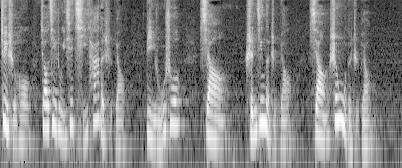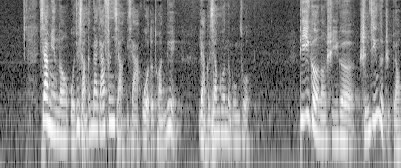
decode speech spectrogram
这时候就要借助一些其他的指标，比如说像神经的指标，像生物的指标。下面呢，我就想跟大家分享一下我的团队两个相关的工作。第一个呢是一个神经的指标，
